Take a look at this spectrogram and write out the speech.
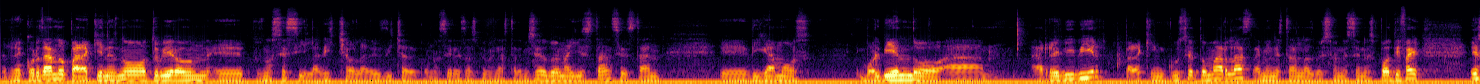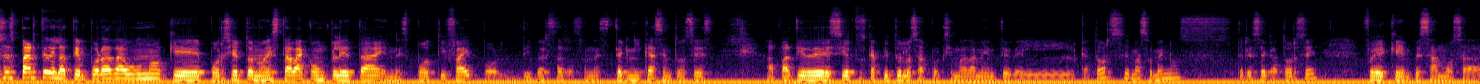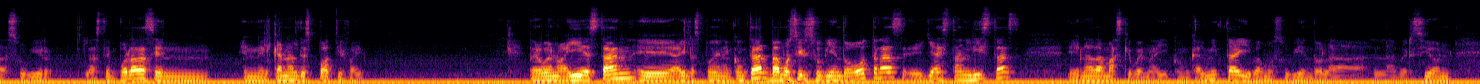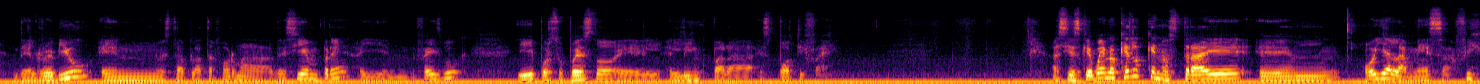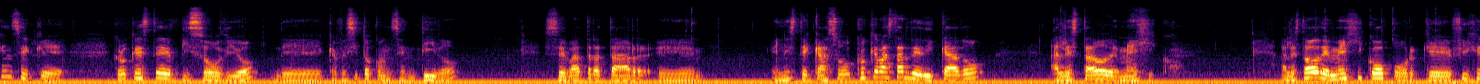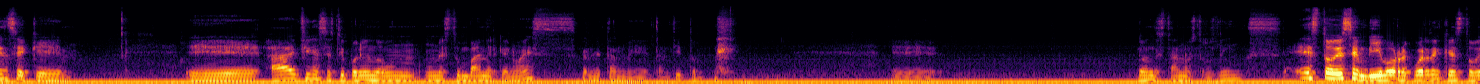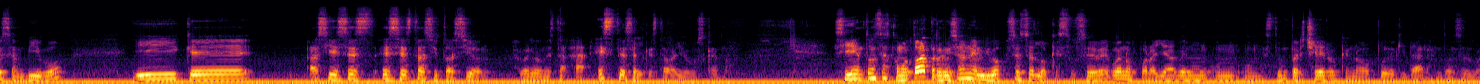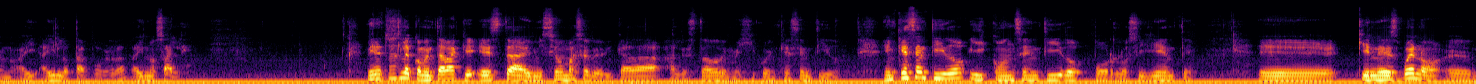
recordando para quienes no tuvieron, eh, pues no sé si la dicha o la desdicha de conocer esas primeras transmisiones, bueno, ahí están, se están, eh, digamos, volviendo a, a revivir para quien guste tomarlas. También están las versiones en Spotify. Eso es parte de la temporada 1 que por cierto no estaba completa en Spotify por diversas razones técnicas. Entonces a partir de ciertos capítulos aproximadamente del 14 más o menos, 13-14, fue que empezamos a subir las temporadas en, en el canal de Spotify. Pero bueno, ahí están, eh, ahí las pueden encontrar. Vamos a ir subiendo otras, eh, ya están listas. Eh, nada más que bueno, ahí con calmita y vamos subiendo la, versión del review en nuestra plataforma de siempre, ahí en Facebook. Y por supuesto el, link para Spotify. Así es que bueno, ¿qué es lo que nos trae em, hoy a la mesa? Fíjense que creo que este episodio de Cafecito con Sentido se va a tratar, eh, en este caso, creo que va a estar dedicado al Estado de México. Al Estado de México porque fíjense que... Eh, ay, fíjense, estoy poniendo un, un, este, un banner que no es. Permítanme tantito. eh, ¿Dónde están nuestros links? Esto es en vivo, recuerden que esto es en vivo. Y que así es, es, es esta situación. A ver dónde está. Ah, este es el que estaba yo buscando. Sí, entonces como toda transmisión en vivo, pues eso es lo que sucede. Bueno, por allá ven un, este, un perchero que no pude quitar. Entonces, bueno, ahí, ahí lo tapo, ¿verdad? Ahí no sale. Bien, entonces le comentaba que esta emisión va a ser dedicada al Estado de México. ¿En qué sentido? ¿En qué sentido y con sentido por lo siguiente? Eh, quienes, bueno, eh,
